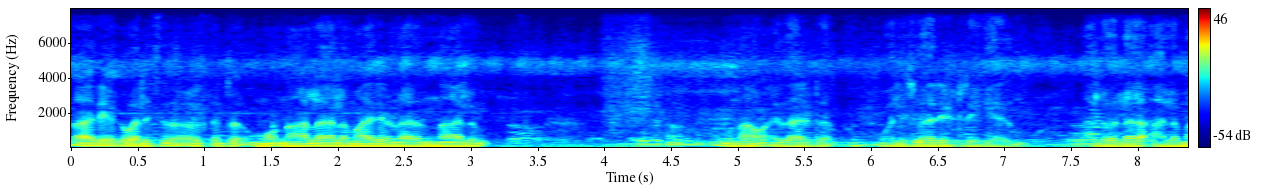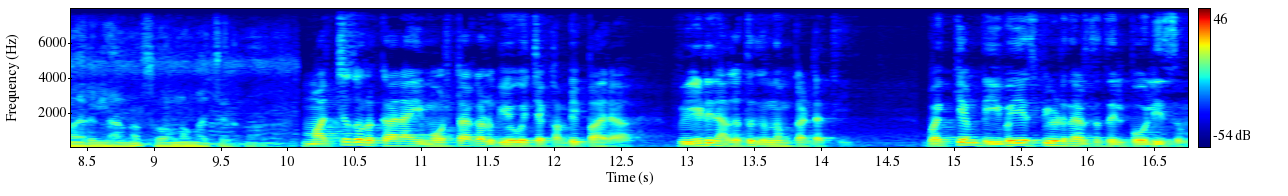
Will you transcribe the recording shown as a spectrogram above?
സാരിയൊക്കെ വലിച്ച് തകർത്തിട്ട് നാല് അലമാര ഉണ്ടായിരുന്നു. നാലും ഇതായിട്ട് വലിച്ചു വാരിയിട്ടിരിക്കുകയായിരുന്നു അതുപോലെ അലമാരിലാണ് സ്വർണം വച്ചിരുന്നത്. മച്ച തുറക്കാനായി മോഷ്ടാക്കൾ ഉപയോഗിച്ച കമ്പിപ്പാര വീടിനകത്തു നിന്നും കണ്ടെത്തി. വൈക്കം ഡിവൈഎസ്പിയുടെ നേതൃത്വത്തിൽ പോലീസും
